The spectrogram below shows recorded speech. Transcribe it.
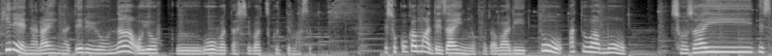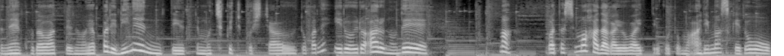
綺麗なラインが出るようなお洋服を私は作ってます。でそこがまあデザインのこだわりとあとはもう素材ですねこだわってるのはやっぱりリネンって言ってもチクチクしちゃうとかねいろいろあるのでまあ私も肌が弱いっていうこともありますけど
